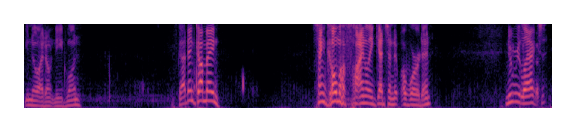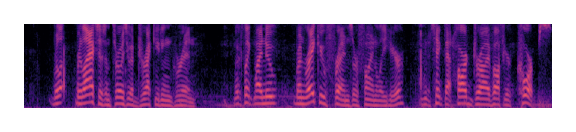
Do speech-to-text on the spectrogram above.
You know I don't need one. You've got incoming! Sangoma finally gets a word in. New relax- rela- relaxes and throws you a Drek-eating grin. Looks like my new Renraku friends are finally here. I'm gonna take that hard drive off your corpse,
